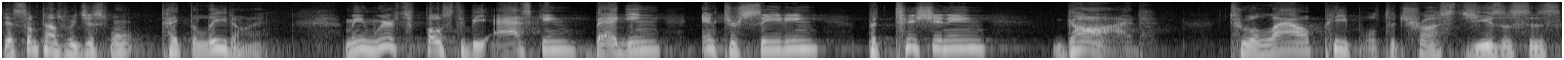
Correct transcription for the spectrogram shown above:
Yet sometimes we just won't take the lead on it. I mean, we're supposed to be asking, begging, interceding, petitioning God to allow people to trust Jesus'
